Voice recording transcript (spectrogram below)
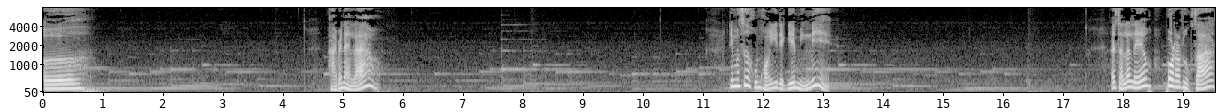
เออ หายไปไหนแล้ว นี่มันเสื้อคลุมของอีเด็กเยหมิงนี่ ไอสารละเลวพวกเราถูกซัด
